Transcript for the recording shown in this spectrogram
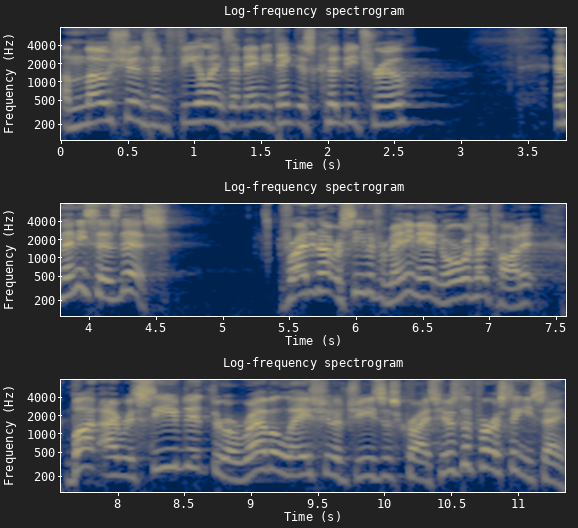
emotions and feelings that made me think this could be true. And then he says this for I did not receive it from any man, nor was I taught it, but I received it through a revelation of Jesus Christ. Here's the first thing he's saying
